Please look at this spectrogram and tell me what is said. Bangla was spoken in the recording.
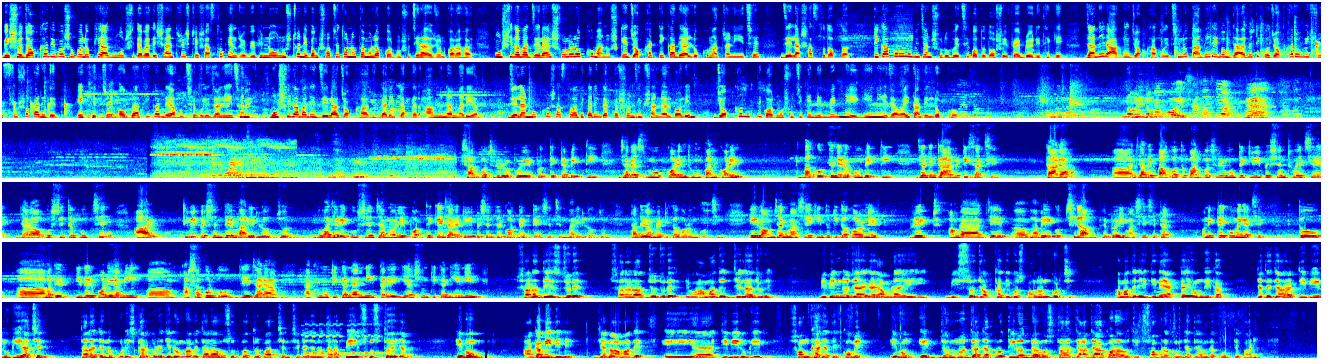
বিশ্ব যক্ষা দিবস উপলক্ষে আজ মুর্শিদাবাদের সাঁত্রিশটি স্বাস্থ্যকেন্দ্রে বিভিন্ন অনুষ্ঠান এবং সচেতনতামূলক কর্মসূচির আয়োজন করা হয়। মুর্শিদাবাদ জেলায় ষোলো লক্ষ মানুষকে যক্ষার টিকা দেওয়ার লক্ষ্যমাত্রা নিয়েছে জেলা স্বাস্থ্য দপ্তর। টিকাকরণ অভিযান শুরু হয়েছে গত দশই ফেব্রুয়ারি থেকে। যাদের আগে যক্ষা হয়েছিল তাদের এবং ডায়াবেটিক ও যক্ষা রোগীর শুশ্রূষাকারীদের এক্ষেত্রে অগ্রাধিকার দেওয়া হচ্ছে বলে জানিয়েছেন মুর্শিদাবাদের জেলা যক্ষা আধিকারিক ডাক্তার আমিনা মারিয়াম। জেলার মুখ্য স্বাস্থ্য আধিকারিক ডাক্তার সঞ্জীব সান্যাল বলেন যক্ষা মুক্তি কর্মসূচিকে নির্বিঘ্নে এগিয়ে নিয়ে যাওয়াই তাদের লক্ষ্য। হ্যাঁ সাত বছরের ওপরে প্রত্যেকটা ব্যক্তি যারা স্মোক করেন ধূমপান করেন বা করতেন এরকম ব্যক্তি যাদের ডায়াবেটিস আছে তারা যাদের গত পাঁচ বছরের মধ্যে টিবি পেশেন্ট হয়েছে, যারা অপুষ্টিতে ভুগছেন, আর টিবি পেশেন্টদের বাড়ির লোকজন। দু হাজার একুশের জানুয়ারির পর থেকে যারা টিবি পেশেন্টের কন্ট্যাক্টে এসেছেন বাড়ির লোকজন, তাদের আমরা টিকাকরণ করছি। এই রমজান মাসে কিন্তু টিকাকরণের রেট আমরা যে ভাবে এগোচ্ছিলাম ফেব্রুয়ারি মাসে, সেটা অনেকটাই কমে গেছে। তো আমাদের ঈদের পরে আমি আশা করব যে যারা এখনও টিকা নেননি, তারা এগিয়ে আসুন, টিকা নিয়ে নিন। সারা দেশ জুড়ে, সারা রাজ্য জুড়ে এবং আমাদের জেলা জুড়ে বিভিন্ন জায়গায় আমরা এই বিশ্ব যক্ষা দিবস পালন করছি। আমাদের এই দিনে একটাই অঙ্গীকার, যাতে যারা টিবি রুগী আছেন, তারা যেন পরিষ্কার করে যেরমভাবে তারা ওষুধপত্র পাচ্ছেন, সেটা যেন তারা পেয়ে সুস্থ হয়ে যান এবং আগামী দিনে যেন আমাদের এই টিবি রুগীর সংখ্যা যাতে কমে এবং এর জন্য যা যা প্রতিরোধ ব্যবস্থা, যা যা করা উচিত, সব রকম যাতে আমরা করতে পারি।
